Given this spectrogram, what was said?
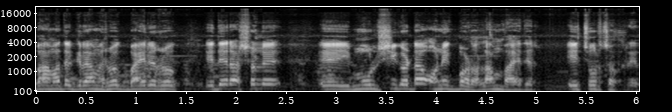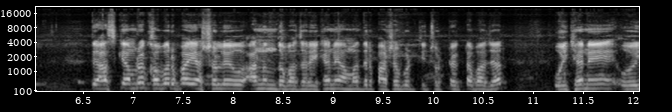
বা আমাদের গ্রামের হোক, বাইরের হোক, এদের আসলে এই মূল শিকড়টা অনেক বড়, লাম্বা এদের, এই চোর চক্রের। তো আজকে আমরা খবর পাই আসলে আনন্দ বাজার, এখানে আমাদের পার্শ্ববর্তী ছোট্ট একটা বাজার, ওইখানে ওই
